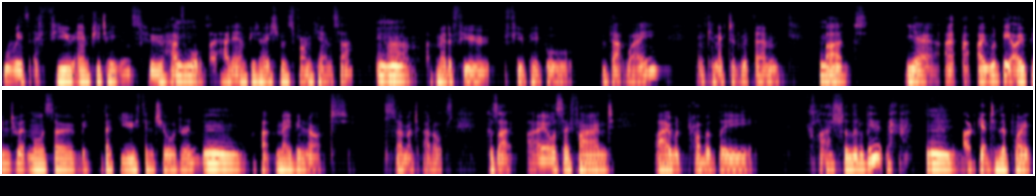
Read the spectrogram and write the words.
with a few amputees who have Mhm. also had amputations from cancer. Mhm. Um, I've met a few few people that way and connected with them, but Mhm. yeah, I, I- would be open to it more so with like youth and children, Mm. but maybe not so much adults, because I I also find I would probably clash a little bit. Mm. I would get to the point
